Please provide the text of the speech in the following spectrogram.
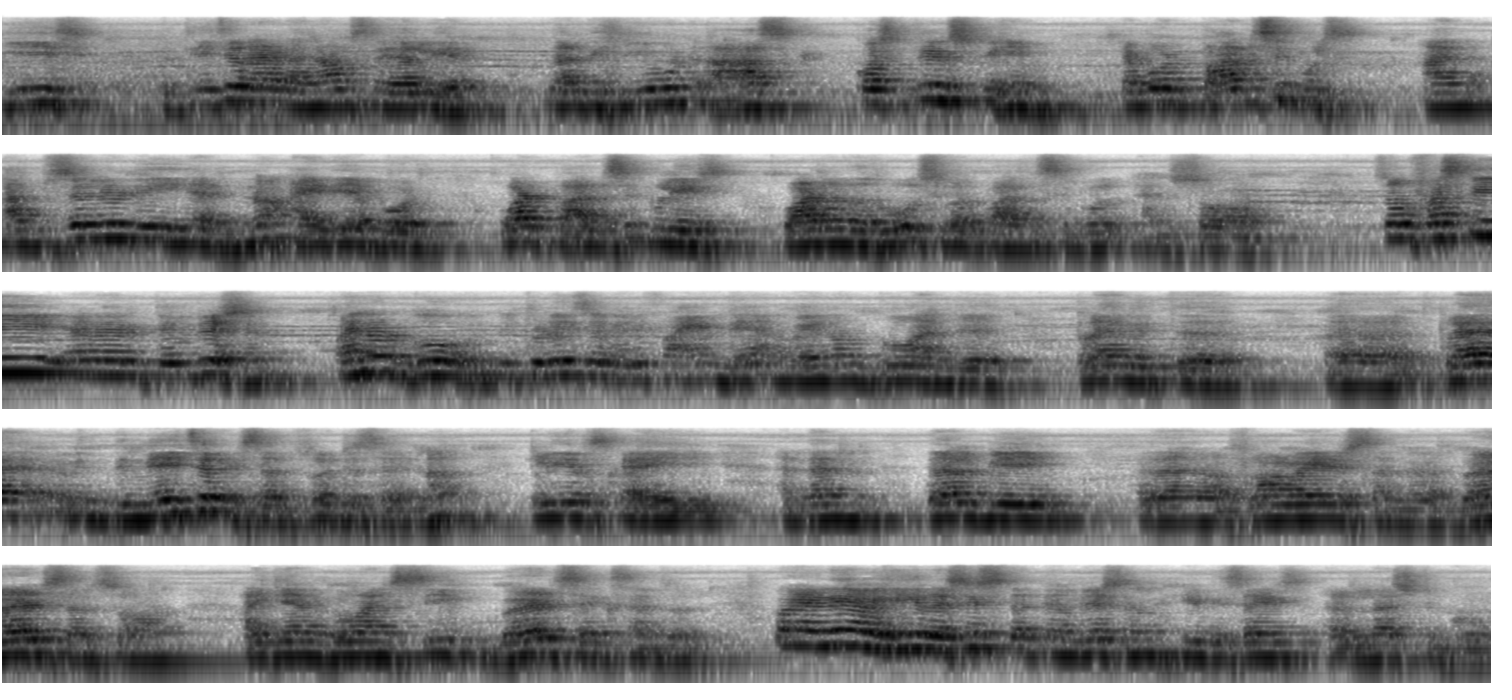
he is, the teacher had announced earlier that he would ask questions to him about participles and absolutely he had no idea about what participle is, what are the rules for participle and so on. So first he had a temptation, why not go? Today is a very fine day and why not go and uh, play with uh, uh, play with the nature itself, so to say, no? clear sky and then there will be uh, flowers and birds and so on. I can go and seek birds eggs and so on. But anyhow, he resists that temptation, he decides at last to go.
